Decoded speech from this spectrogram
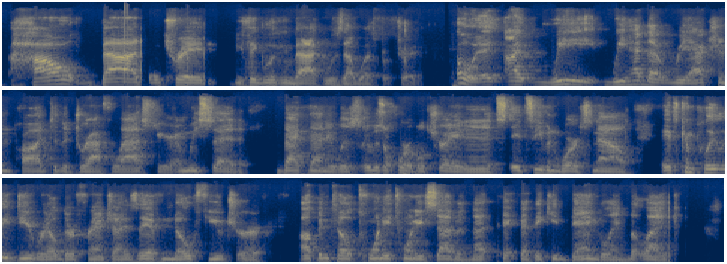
How bad a trade do you think, looking back, was that Westbrook trade? Oh, it, I we we had that reaction pod to the draft last year, and we said back then it was it was a horrible trade, and it's it's even worse now. It's completely derailed their franchise. They have no future up until 2027. That pick that they keep dangling, but like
